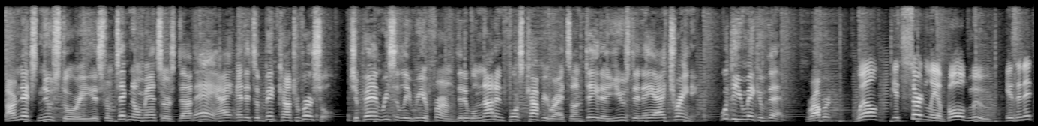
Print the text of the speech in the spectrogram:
Our next news story is from Technomancers.ai and it's a bit controversial. Japan recently reaffirmed that it will not enforce copyrights on data used in AI training. What do you make of that, Robert? Well, it's certainly a bold move, isn't it?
